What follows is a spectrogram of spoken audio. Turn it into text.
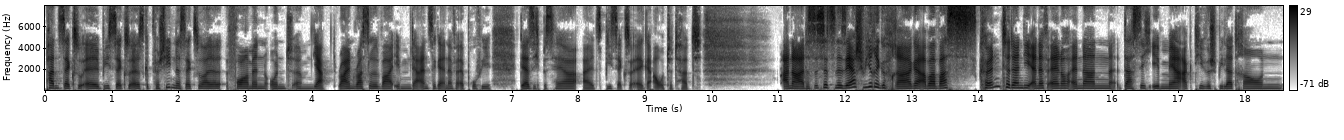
pansexuell, bisexuell, es gibt verschiedene Sexualformen und ähm, ja, Ryan Russell war eben der einzige NFL-Profi, der sich bisher als bisexuell geoutet hat. Anna, das ist jetzt eine sehr schwierige Frage, aber was könnte denn die NFL noch ändern, dass sich eben mehr aktive Spieler trauen,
